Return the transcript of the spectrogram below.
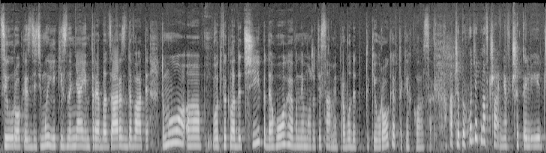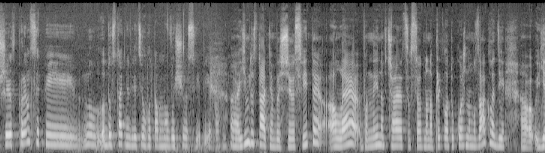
ці уроки з дітьми, які знання їм треба зараз давати. Тому е, от викладачі, педагоги вони можуть і самі проводити такі уроки в таких класах. А чи проходять навчання вчителі? Чи в принципі ну достатньо для цього там вищої освіти? Яка? Е, Їм достатньо вищої освіти, але вони навчаються все одно. Наприклад, у кожному закладі е,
